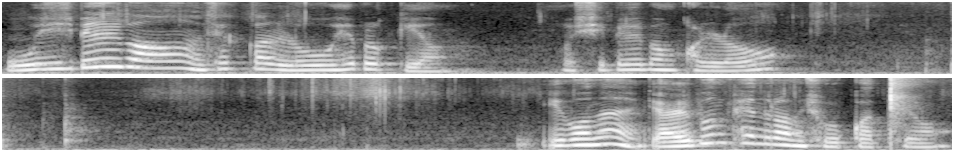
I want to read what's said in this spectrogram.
51번 색깔로 해볼게요. 51번 컬러 이거는 얇은 펜으로 하면 좋을 것 같아요.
